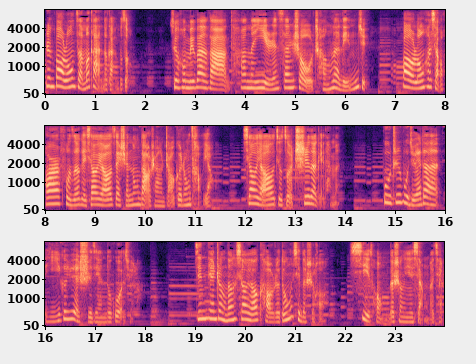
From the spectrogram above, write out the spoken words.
任暴龙怎么赶都赶不走，最后没办法，他们一人三兽成了邻居。暴龙和小花负责给逍遥在神农岛上找各种草药，逍遥就做吃的给他们。不知不觉的一个月时间都过去了。今天正当逍遥烤着东西的时候，系统的声音响了起来：“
